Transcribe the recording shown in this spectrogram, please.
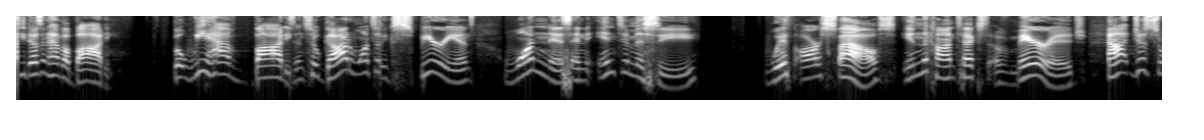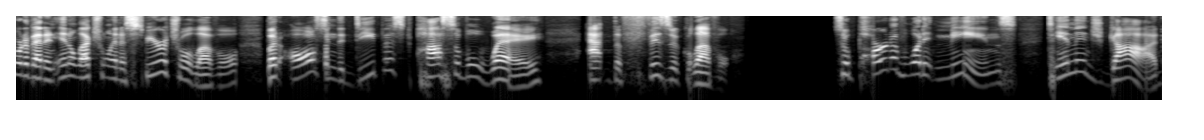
He doesn't have a body but we have bodies. And so God wants us to experience oneness and intimacy with our spouse in the context of marriage, not just sort of at an intellectual and a spiritual level, but also in the deepest possible way at the physical level. So, part of what it means to image God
